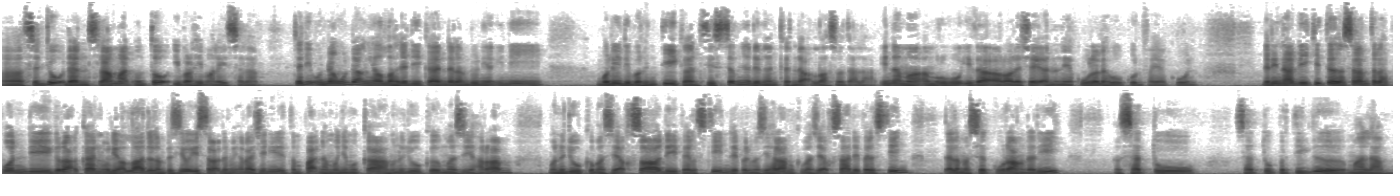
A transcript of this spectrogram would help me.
uh, sejuk dan selamat untuk Ibrahim AS jadi undang-undang yang Allah jadikan dalam dunia ini boleh diberhentikan sistemnya dengan kehendak Allah SWT inama amruhu idha arada syai'an an yakula lahu kun fayakun. Jadi Nabi kita SAW telah pun digerakkan oleh Allah dalam peristiwa Isra' dan Mi'raj ini. Di tempat namanya Mekah menuju ke Masjid Haram menuju ke Masjid Aqsa di Palestin daripada Masjid Haram ke Masjid Aqsa di Palestin dalam masa kurang dari satu satu per tiga malam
